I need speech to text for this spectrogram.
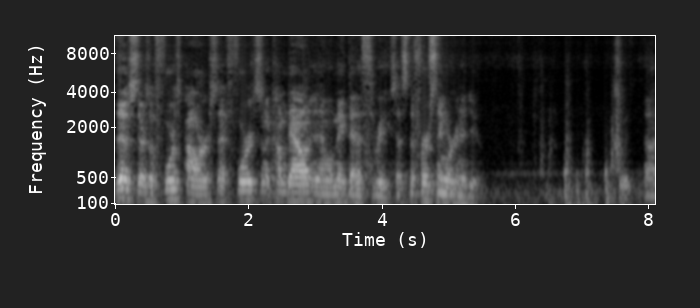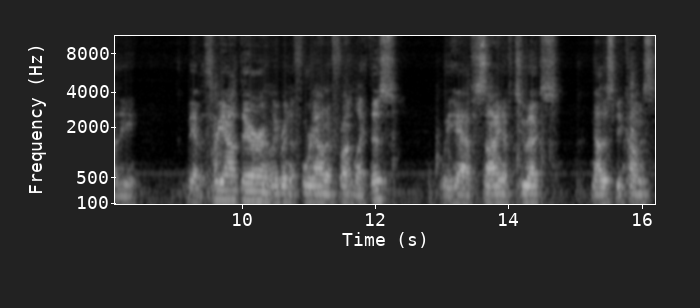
this, there's a fourth power, so that four is going to come down, and then we'll make that a 3. So that's the first thing we're going to do. So uh, the we have a 3 out there. Let me bring the 4 down in front like this. We have sine of 2x. Now this becomes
